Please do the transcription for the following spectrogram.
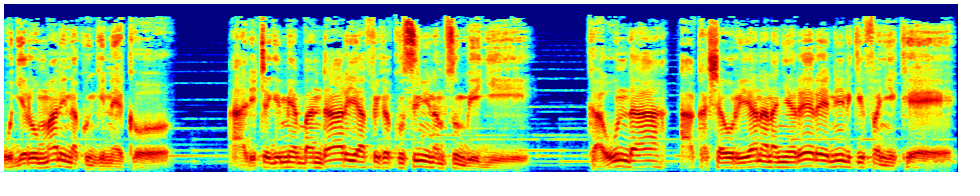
Ujerumani na kwingineko. Alitegemea bandari ya Afrika Kusini na Msumbiji. Kaunda akashauriana na Nyerere nini kifanyike.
